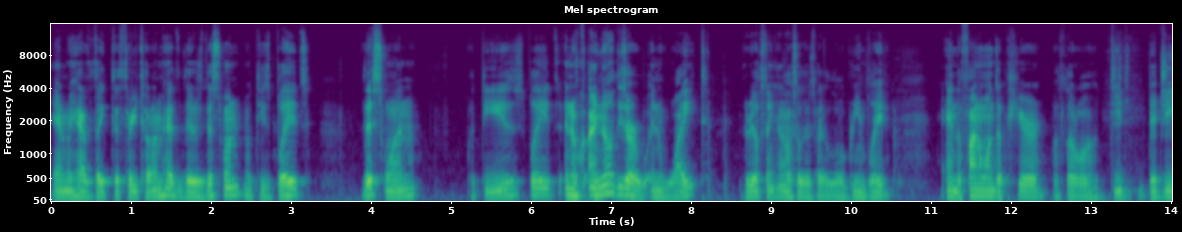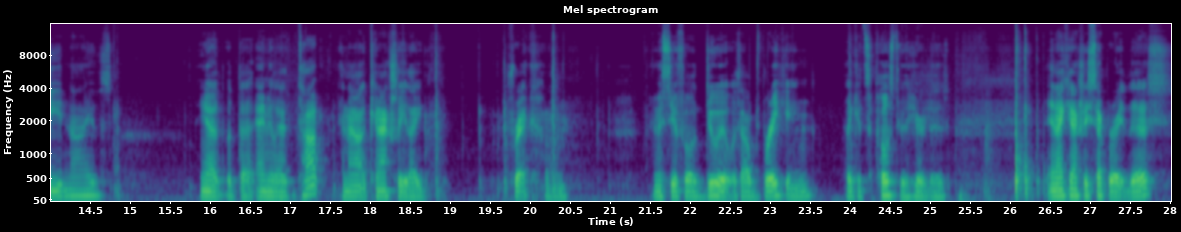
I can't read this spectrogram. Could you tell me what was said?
And we have like the three totem heads. There's this one with these blades. This one with these blades. And I know these are in white, the real thing. And also there's like a little green blade. And the final one's up here with little digi knives. Yeah, with the amulet at the top. And now it can actually like, frick, hold on. Let me see if it'll do it without breaking like it's supposed to. Here it is. And I can actually separate this.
